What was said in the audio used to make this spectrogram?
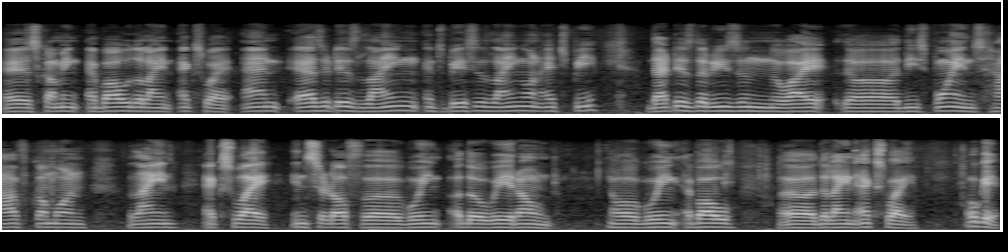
is coming above the line xy. And as it is lying its base is lying on hp that is the reason why uh, these points have come on line xy instead of uh, going other way around or going above uh, the line xy. Okay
